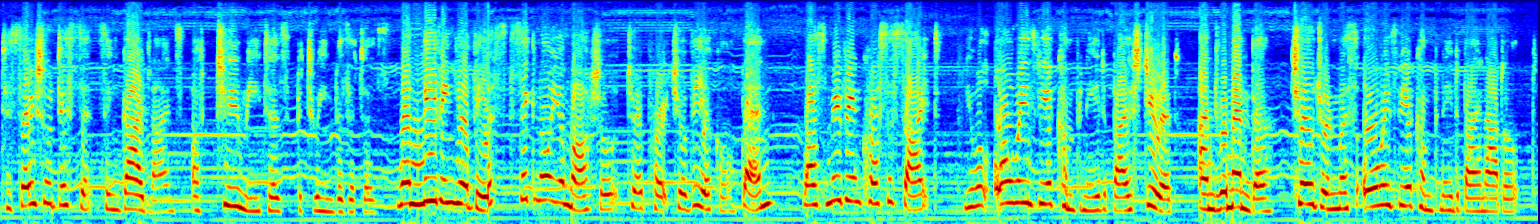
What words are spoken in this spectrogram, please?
to social distancing guidelines of 2 metres between visitors. When leaving your vehicle, signal your marshal to approach your vehicle. Then, whilst moving across the site, you will always be accompanied by a steward. And remember, children must always be accompanied by an adult.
